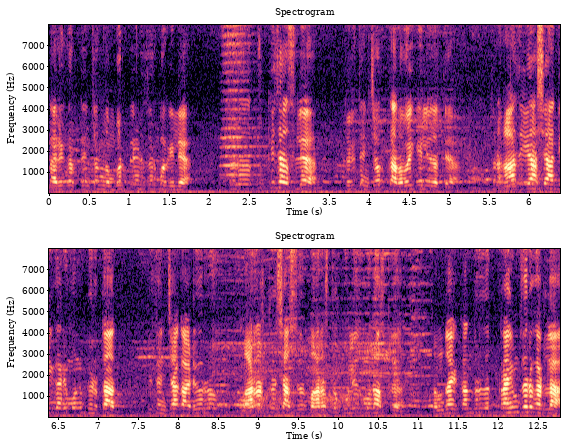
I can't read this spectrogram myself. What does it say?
कार्यकर्त्यांच्या नंबर प्लेट जर बघितल्या तर चुकीच्या असल्या तरी त्यांच्यावर कारवाई केली जाते. तर आज हे असे अधिकारी म्हणून फिरतात की त्यांच्या गाडीवर महाराष्ट्र शासन महाराष्ट्र पोलीस म्हणून असलं समजा एखादा जर क्राईम जर घडला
